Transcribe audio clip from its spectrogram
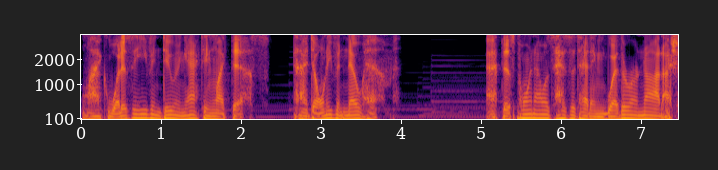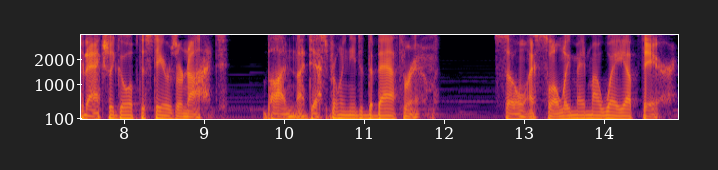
Like, what is he even doing acting like this? And I don't even know him. At this point, I was hesitating whether or not I should actually go up the stairs or not, but I desperately needed the bathroom. So I slowly made my way up there.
